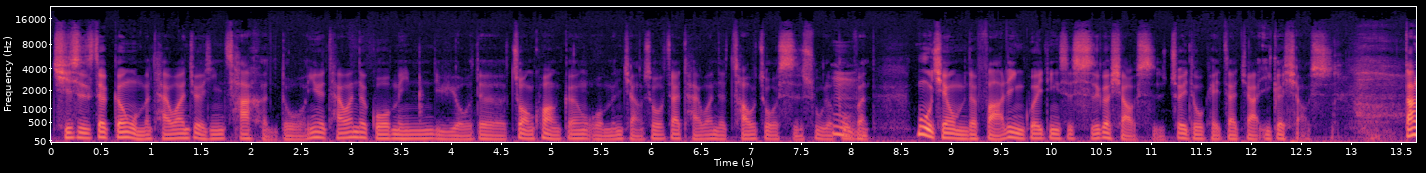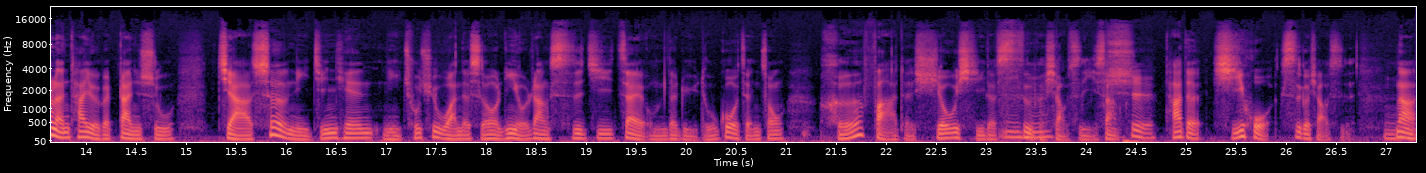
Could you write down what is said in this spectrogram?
其实这跟我们台湾就已经差很多，因为台湾的国民旅游的状况跟我们讲说在台湾的操作时速的部分，嗯，目前我们的法令规定是十个小时，最多可以再加一个小时。当然，它有一个但书。假设你今天你出去玩的时候，你有让司机在我们的旅途过程中合法的休息了四个小时以上，是他的熄火四个小时，那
